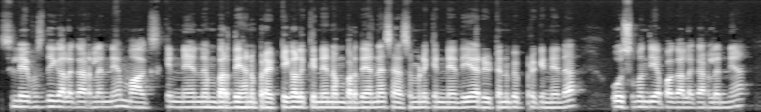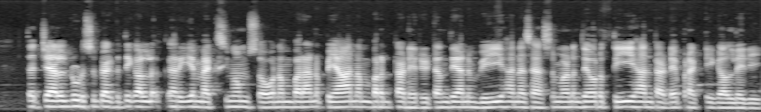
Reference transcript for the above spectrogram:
ਸਿਲੇਬਸ ਦੀ ਗੱਲ ਕਰ ਲੈਂਦੇ ਆ ਮਾਰਕਸ ਕਿੰਨੇ ਨੰਬਰ ਦੇ ਹਨ ਪ੍ਰੈਕਟੀਕਲ ਕਿੰਨੇ ਨੰਬਰ ਦੇ ਹਨ ਅਸੈਸਮੈਂਟ ਕਿੰਨੇ ਦੇ ਆ ਰਿਟਨ ਪੇਪਰ ਕਿੰਨੇ ਦਾ, ਉਸ ਸੰਬੰਧੀ ਆਪਾਂ ਗੱਲ ਕਰ ਲੈਂਦੇ ਆ ਤਾਂ ਚਾਈਲਡਹੁੱਡ ਸਬਜੈਕਟ ਦੀ ਗੱਲ ਕਰੀਏ ਮੈਕਸੀਮਮ ਸੌ ਨੰਬਰ ਹਨ 50 ਨੰਬਰ ਤੁਹਾਡੇ ਰਿਟਨ ਦੇ ਹਨ, ਵੀਹ ਹਨ ਅਸੈਸਮੈਂਟ ਦੇ ਔਰ ਤੀਹ ਹਨ ਤੁਹਾਡੇ ਪ੍ਰੈਕਟੀਕਲ ਦੇ ਜੀ।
